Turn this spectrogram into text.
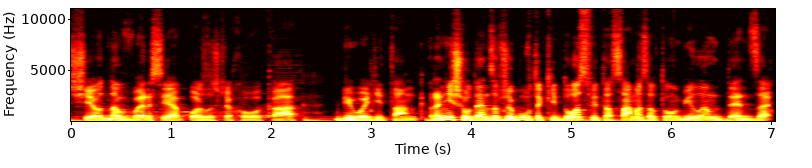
ще одна версія позашляховика BYD Tank. Раніше у Denza вже був такий досвід, а саме з автомобілем Denza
